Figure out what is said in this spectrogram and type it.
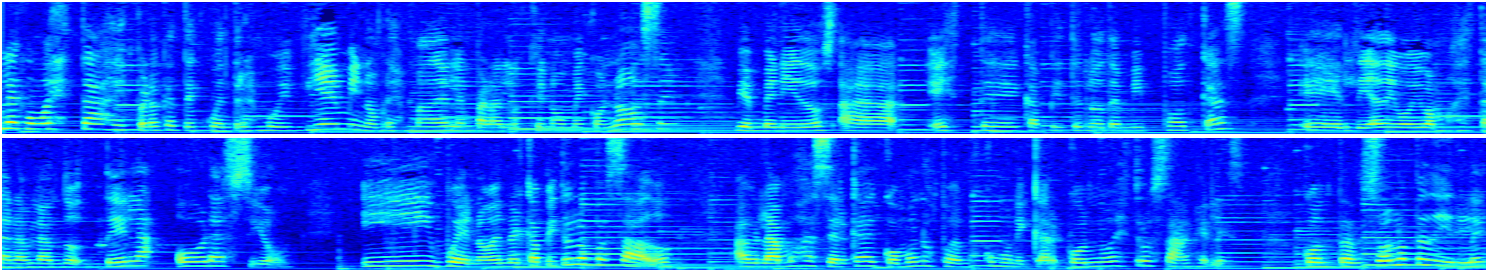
Hola, ¿cómo estás? Espero que te encuentres muy bien. Mi nombre es Madeleine para los que no me conocen. Bienvenidos a este capítulo de mi podcast. El día de hoy vamos a estar hablando de la oración. Y bueno, en el capítulo pasado hablamos acerca de cómo nos podemos comunicar con nuestros ángeles con tan solo pedirle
